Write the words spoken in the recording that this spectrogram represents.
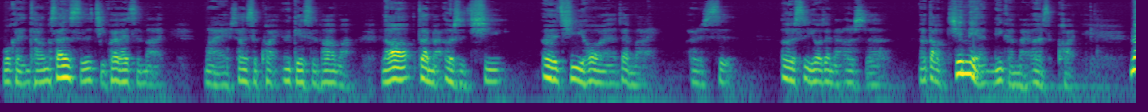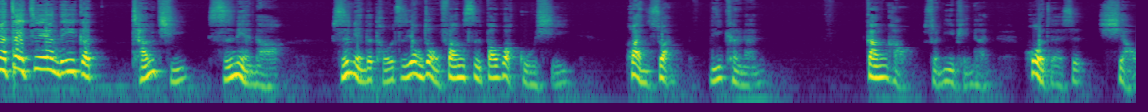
我可能从三十几块开始买，买三十块，因为跌十趴嘛，然后再买二十七，二十七以后呢再买二十四，二十四以后再买二十二，那到今年你可能买二十块，那在这样的一个长期十年的啊，十年的投资，用这种方式，包括股息换算，你可能刚好损益平衡，或者是小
